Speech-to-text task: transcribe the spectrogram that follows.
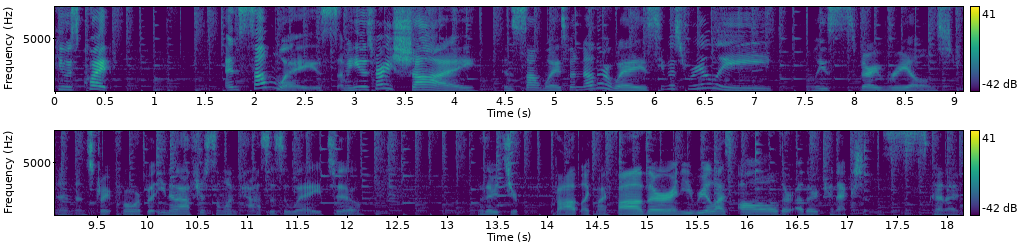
he was quite, in some ways, I mean, he was very shy in some ways, but in other ways, he was really, well, he's very real and, and, and straightforward. But, you know, after someone passes away, too, whether it's your father, like my father, and you realize all their other connections kind of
